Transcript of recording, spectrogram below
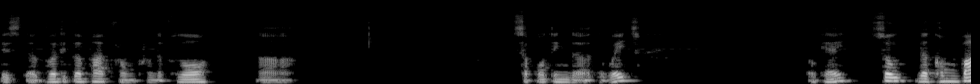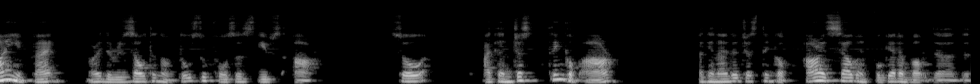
is the vertical part from from the floor uh, supporting the the weight. Okay, so the combined effect, right, the resultant of those two forces gives R. So I can just think of R. I can either just think of R itself and forget about the, the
